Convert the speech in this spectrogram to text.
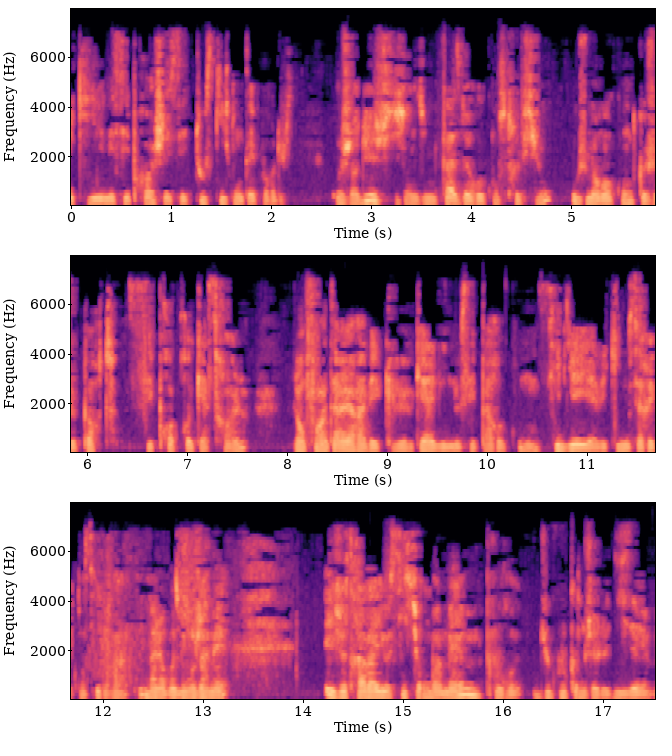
et qui aimait ses proches et c'est tout ce qui comptait pour lui. Aujourd'hui, je suis dans une phase de reconstruction où je me rends compte que je porte ses propres casseroles, l'enfant intérieur avec lequel il ne s'est pas réconcilié et avec qui il ne s'est réconciliera malheureusement jamais. Et je travaille aussi sur moi-même pour, du coup, comme je le disais,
